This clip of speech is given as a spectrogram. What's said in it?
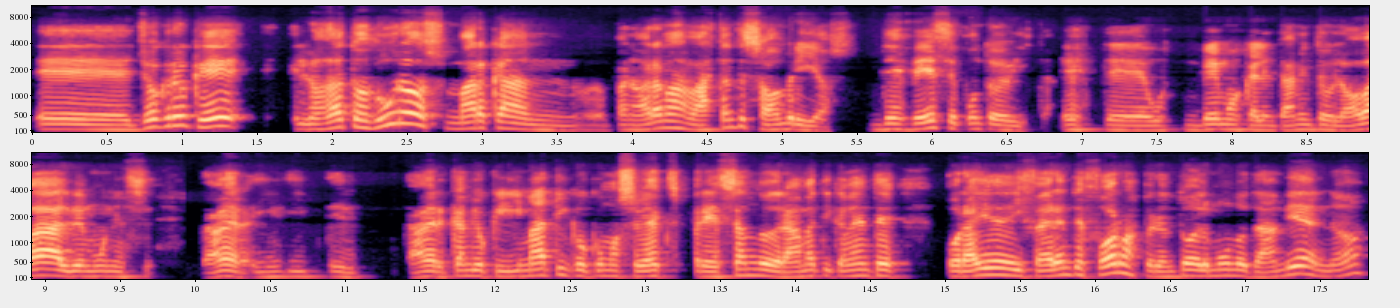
eh, yo creo que los datos duros marcan panoramas bastante sombríos desde ese punto de vista. Este, vemos calentamiento global, vemos un, a ver, a ver, cambio climático, cómo se va expresando dramáticamente por ahí de diferentes formas, pero en todo el mundo también, ¿no?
